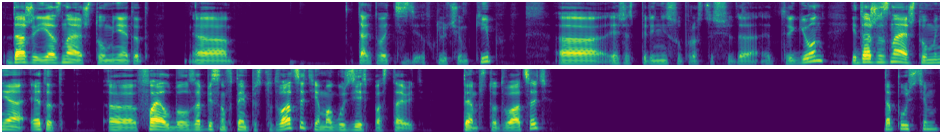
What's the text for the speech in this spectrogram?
даже я знаю, что у меня этот... Э, так, давайте включим keep. Э, я сейчас перенесу просто сюда этот регион. И даже зная, что у меня этот э, файл был записан в темпе 120, я могу здесь поставить темп 120. Допустим.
